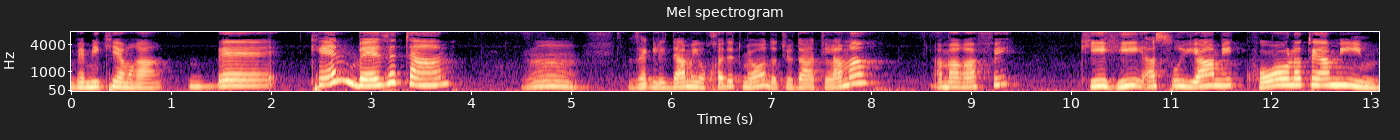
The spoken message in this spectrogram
ומיקי אמרה, ב... כן, באיזה טעם? Mm, זה גלידה מיוחדת מאוד, את יודעת למה? אמר רפי. כי היא עשויה מכל הטעמים.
